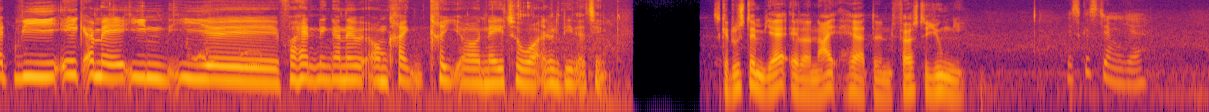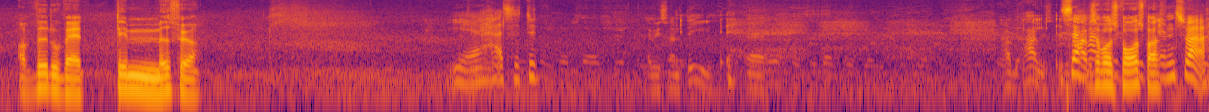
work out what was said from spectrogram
at vi ikke er med i, i øh, forhandlingerne omkring krig og NATO og alle de der ting. Skal du stemme ja eller nej her den 1. juni? Jeg skal stemme ja. Og ved du, hvad det medfører? Ja, altså det... Er vi så en del. Har vi, har vi, Så har vi så vores forsvar? ansvar.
